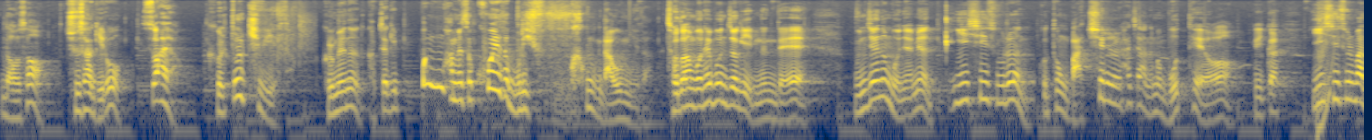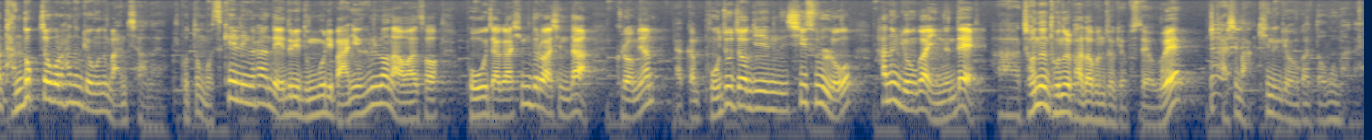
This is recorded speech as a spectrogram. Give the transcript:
넣어서 주사기로 쏴요. 그걸 뚫기 위해서. 그러면은 갑자기 뻥 하면서 코에서 물이 슉 하고 막 나옵니다. 저도 한번 해본 적이 있는데 문제는 뭐냐면 이 시술은 보통 마취를 하지 않으면 못해요. 그러니까 이 시술만 단독적으로 하는 경우는 많지 않아요. 보통 뭐 스케일링을 하는데 애들이 눈물이 많이 흘러나와서 보호자가 힘들어 하신다. 그러면 약간 보조적인 시술로 하는 경우가 있는데 아, 저는 돈을 받아본 적이 없어요. 왜? 다시 막히는 경우가 너무 많아요.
